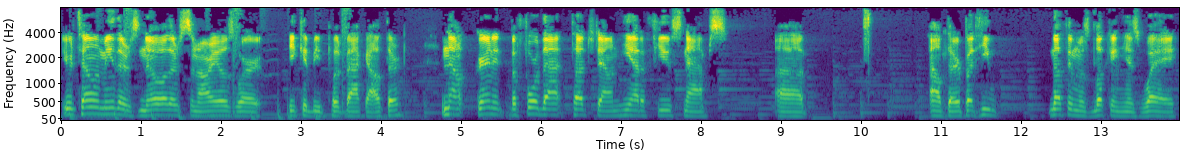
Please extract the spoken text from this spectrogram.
You're telling me there's no other scenarios where he could be put back out there? Now, granted, before that touchdown, he had a few snaps uh, out there, but he nothing was looking his way.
